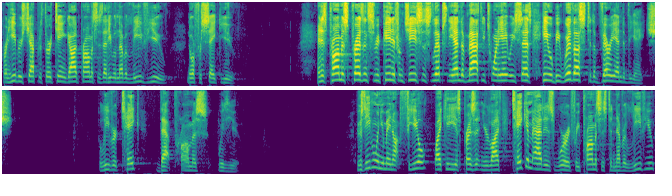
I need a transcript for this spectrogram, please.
For in Hebrews chapter 13, God promises that He will never leave you nor forsake you. And his promised presence is repeated from Jesus' lips, the end of Matthew 28, where he says, He will be with us to the very end of the age. Believer, take that promise with you. Because even when you may not feel like He is present in your life, take Him at His word, for He promises to never leave you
